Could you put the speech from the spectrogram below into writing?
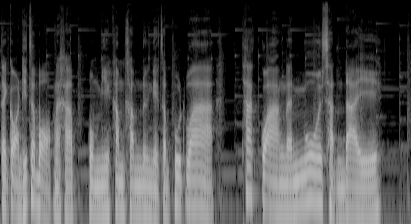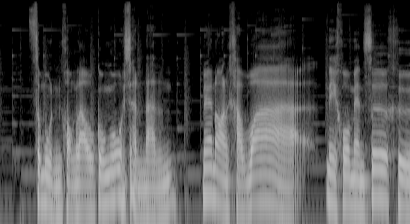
แต่ก่อนที่จะบอกนะครับ ผมมีคำคำหนึ่งอยากจะพูดว่า ถ้ากวางนั้นโง่ฉันใด สมุนของเราก็โง่ฉันนั้น แน่นอนครับว่าเนโครแมนเซอร์คือ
